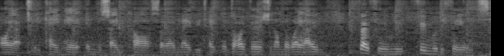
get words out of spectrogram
I actually came here in the same car, so I maybe take the diversion on the way home, go through, through muddy fields.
